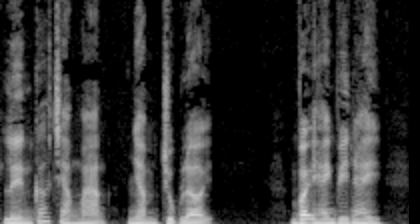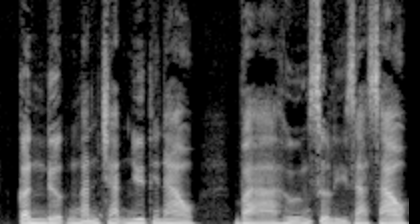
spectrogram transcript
lên các trang mạng nhằm trục lợi. Vậy hành vi này cần được ngăn chặn như thế nào và hướng xử lý ra sao?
